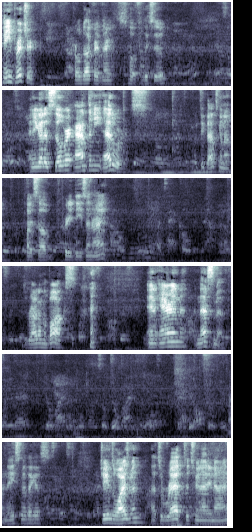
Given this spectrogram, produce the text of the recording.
Payne Pritchard. Pro Duck right there. Hopefully soon. And you got a silver Anthony Edwards. I think that's going to probably sell pretty decent, right? It's right on the box. and Aaron Nesmith. Or Naismith, I guess. James Wiseman. That's a red to 299.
